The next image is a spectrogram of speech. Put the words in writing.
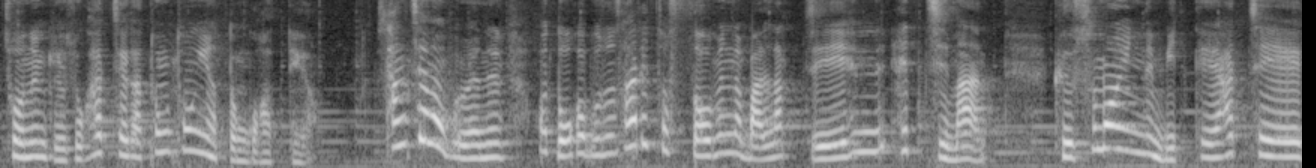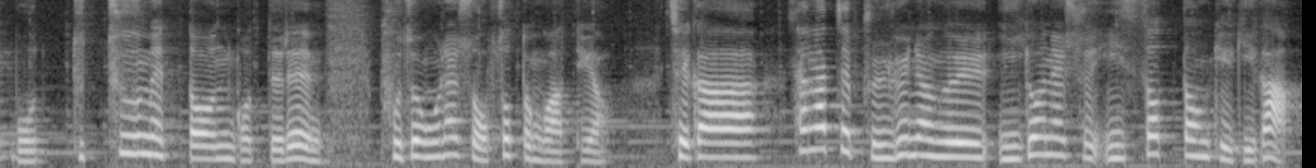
저는 계속 하체가 통통이었던 것 같아요. 상체만 보면 은 어, 너가 무슨 살이 쪘어? 맨날 말랐지. 했, 지만그 숨어있는 밑에 하체에 뭐 두툼했던 것들은 부정을 할 수 없었던 것 같아요. 제가 상하체 불균형을 이겨낼 수 있었던 계기가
